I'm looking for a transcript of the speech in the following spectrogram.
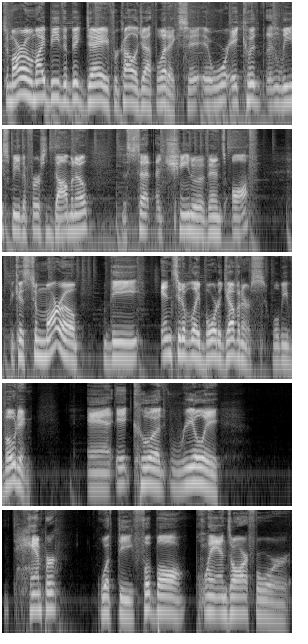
Tomorrow might be the big day for college athletics, it, it, or it could at least be the first domino to set a chain of events off. Because tomorrow, the NCAA Board of Governors will be voting, and it could really hamper what the football plans are for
